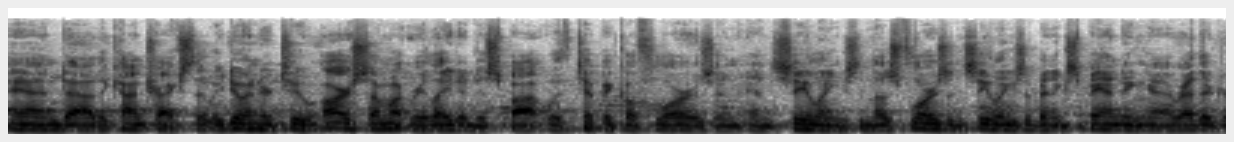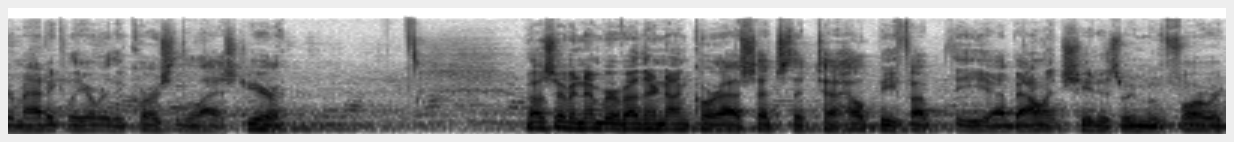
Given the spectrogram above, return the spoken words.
and uh, the contracts that we do enter to are somewhat related to spot with typical floors and, and ceilings. And those floors and ceilings have been expanding uh, rather dramatically over the course of the last year. We also have a number of other non-core assets that uh, help beef up the uh, balance sheet as we move forward.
